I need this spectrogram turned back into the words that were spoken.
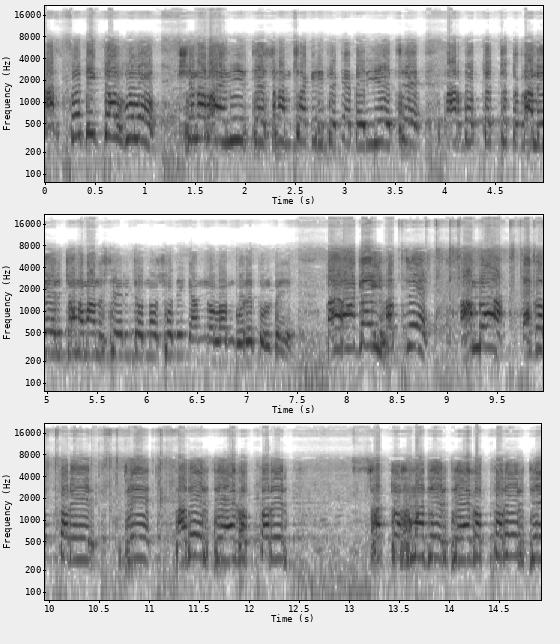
রাজনৈতিক দলগুলো সেনাবাহিনীর যে সামসাগিরি থেকে বেরিয়েছে, পার্বত্য চট্টগ্রামের জনমানুষের জন্য সঠিক আন্দোলন গড়ে তুলবে। তার আগেই হচ্ছে আমরা একত্তরের যে, তাদের যে একত্তরের ছাত্র সমাজের যে একত্তরের যে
